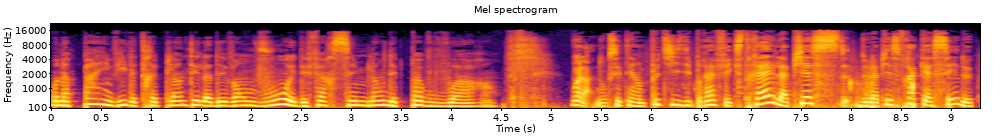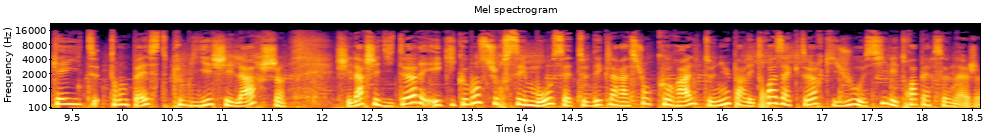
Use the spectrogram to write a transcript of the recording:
On n'a pas envie d'être planté là devant vous et de faire semblant de pas vous voir. Voilà, donc c'était un petit bref extrait, la pièce de la pièce fracassée de Kate Tempest, publiée chez l'Arche, chez l'Arche éditeur, et qui commence sur ces mots, cette déclaration chorale tenue par les trois acteurs qui jouent aussi les trois personnages.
